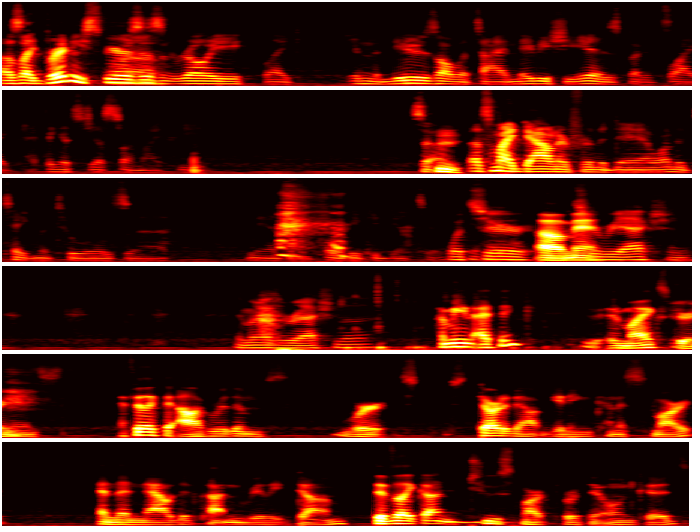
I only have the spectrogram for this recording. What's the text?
I was like, Britney Spears Wow. isn't really like in the news all the time. Maybe she is, but it's like I think it's just on my feed. So Hmm. that's my downer for the day. I wanted to take Mittul's uh, man before he could get to. What's your Oh, what's man. your reaction? Anyone has a reaction to that? I mean, I think in my experience, I feel like the algorithms were started out getting kind of smart, and then now they've gotten really dumb. They've like gotten mm. too smart for their own goods.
